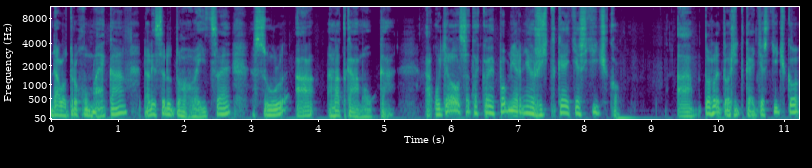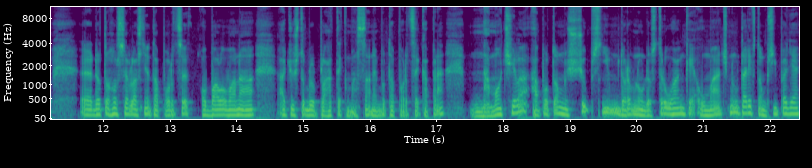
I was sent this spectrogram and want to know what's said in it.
dalo trochu mléka, dali se do toho vejce, sůl a hladká mouka. A udělalo se takové poměrně řídké těstíčko. A tohle to řídké těstíčko, eh, do toho se vlastně ta porce obalovaná, ať už to byl plátek masa nebo ta porce kapra, namočila a potom šup s ním dorovnou do strouhanky a umáčknout, tady v tom případě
